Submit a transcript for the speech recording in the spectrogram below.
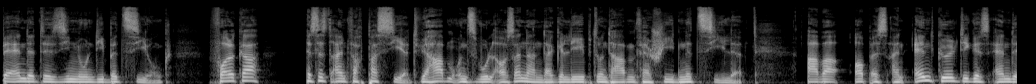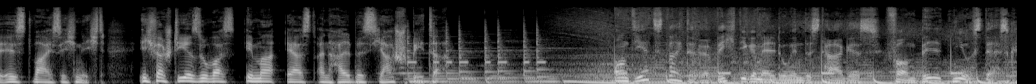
beendete sie nun die Beziehung. Volker, es ist einfach passiert. Wir haben uns wohl auseinandergelebt und haben verschiedene Ziele. Aber ob es ein endgültiges Ende ist, weiß ich nicht. Ich verstehe sowas immer erst ein halbes Jahr später. Und jetzt weitere wichtige Meldungen des Tages vom Bild Newsdesk.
